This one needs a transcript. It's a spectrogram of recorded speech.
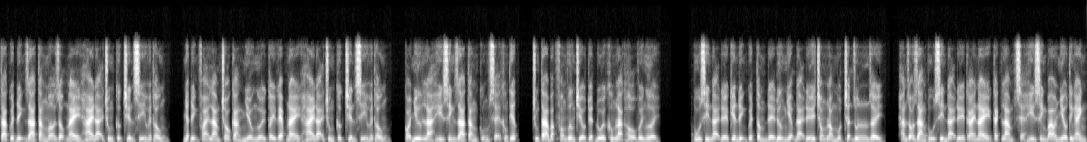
Ta quyết định gia tăng mở rộng này hai đại trung cực chiến sĩ huyết thống, nhất định phải làm cho càng nhiều người cấy ghép này hai đại trung cực chiến sĩ huyết thống, coi như là hy sinh gia tăng cũng sẽ không tiếc, chúng ta Bắc Phong Vương Triều tuyệt đối không lạc hậu với người. Tu xin đại đế kiên định quyết tâm để đương nhiệm đại đế trong lòng một trận run rẩy, hắn rõ ràng Tu xin đại đế cái này cách làm sẽ hy sinh bao nhiêu tinh anh,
